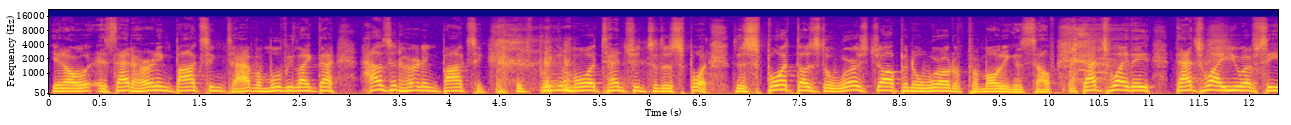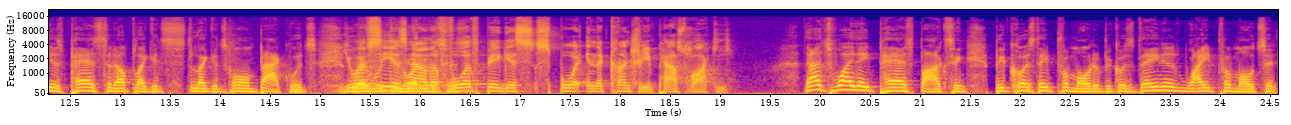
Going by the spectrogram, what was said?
you know, is that hurting boxing to have a movie like that? How's it hurting boxing? It's bringing more attention to the sport. The sport does the worst job in the world of promoting itself. That's why they. That's why UFC has passed it up like it's like it's going backwards. UFC is now the fourth biggest sport in the country, past hockey. That's why they passed boxing because they promote it because Dana White promotes it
